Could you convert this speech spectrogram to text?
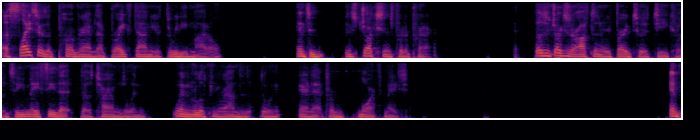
A slicer is a program that breaks down your 3D model into instructions for the printer. Those instructions are often referred to as G code, so you may see that those terms when when looking around the, the internet for more information. In,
